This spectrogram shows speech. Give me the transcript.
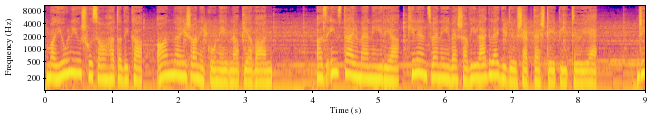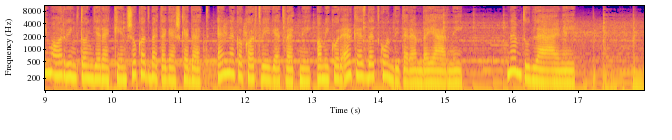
Ma július 26-a, Anna és Anikó névnapja van. Az InStyleman írja, 90 éves a világ legidősebb testépítője. Jim Arrington gyerekként sokat betegeskedett, ennek akart véget vetni, amikor elkezdett konditerembe járni. Nem tud leállni.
